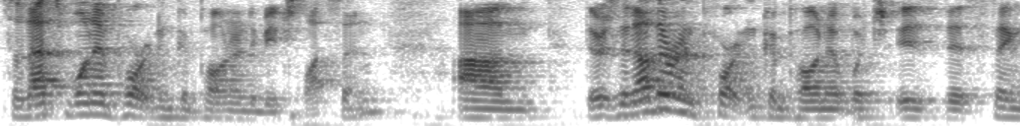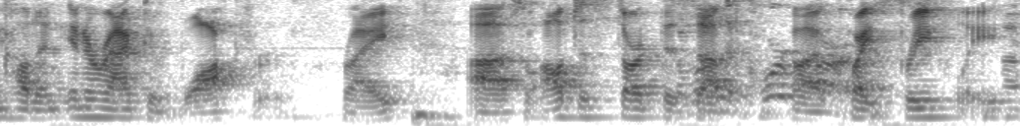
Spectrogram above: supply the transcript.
So that's one important component of each lesson. Um, there's another important component, which is this thing called an interactive walkthrough right? Uh, so I'll just start this up uh, quite briefly. Uh.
